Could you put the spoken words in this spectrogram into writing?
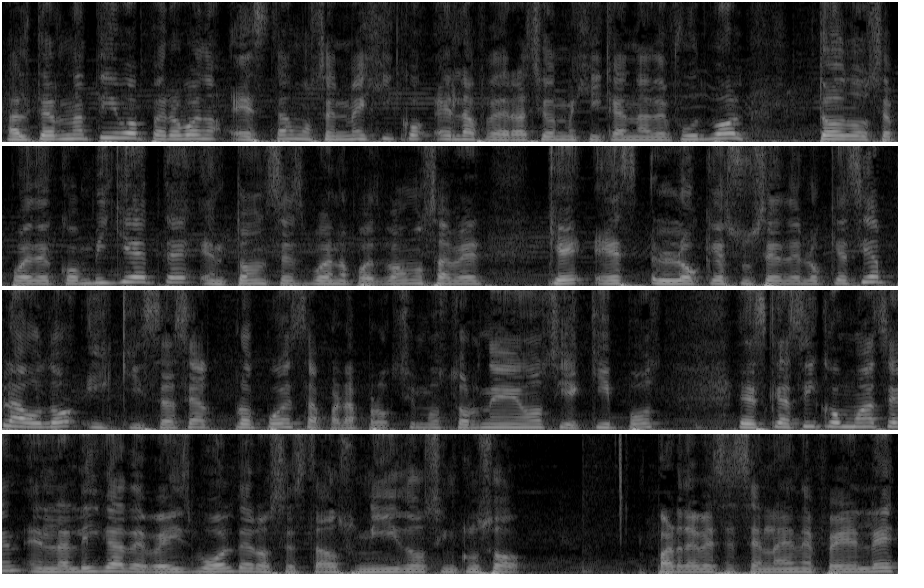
alternativo. Pero bueno, estamos en México, es la Federación Mexicana de Fútbol, todo se puede con billete. Entonces, bueno, pues vamos a ver qué es lo que sucede. Lo que sí aplaudo y quizás sea propuesta para próximos torneos y equipos es que así como hacen en la Liga de Béisbol de los Estados Unidos, incluso un par de veces en la NFL,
